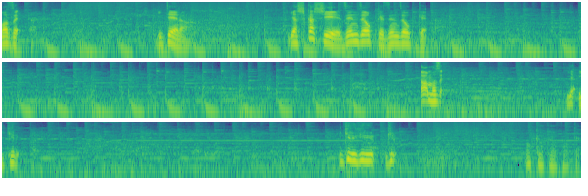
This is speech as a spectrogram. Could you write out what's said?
まずい。痛えな。いや、しかし、全然 OK、全然 OK。あ、まずい。いや、いける。いけるいけるいける。オッケーオッケーオッケー。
